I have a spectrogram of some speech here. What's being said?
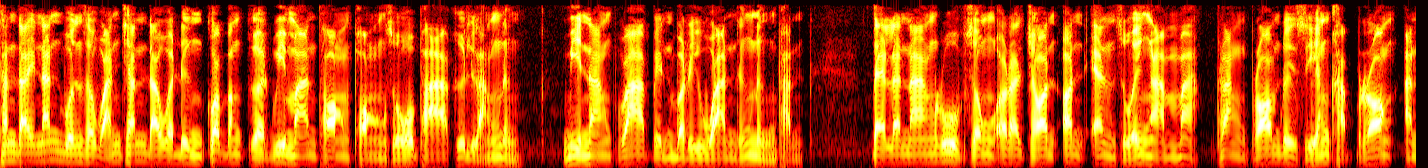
ทันใดนั้นบนสวรรค์ชั้นดาวดึงก็บังเกิดวิมานทองผ่องโสภาขึ้นหลังหนึ่ง มีนางฟ้าเป็นบริวารถึงหนึ่งพัน แต่ละนางรูปทรงอรชรอ่อนแอนสวยงามมาก พรั่งพร้อมด้วยเสียงขับร้องอัน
